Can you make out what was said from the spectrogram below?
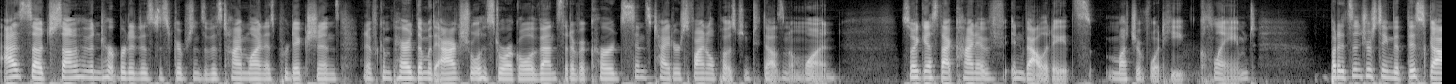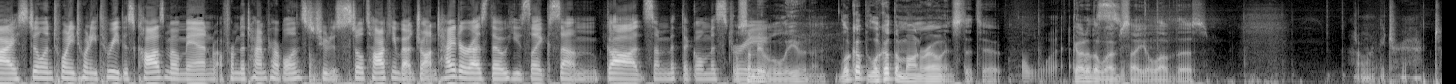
As such, some have interpreted his descriptions of his timeline as predictions and have compared them with actual historical events that have occurred since Titor's final post in 2001. So I guess that kind of invalidates much of what he claimed. But it's interesting that this guy, still in 2023, this Cosmo man from the Time Travel Institute, is still talking about John Titor as though he's like some god, some mythical mystery. some people believe in him. Look up look up the Monroe Institute. Go to the website. You'll love this. I don't want to be tracked.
